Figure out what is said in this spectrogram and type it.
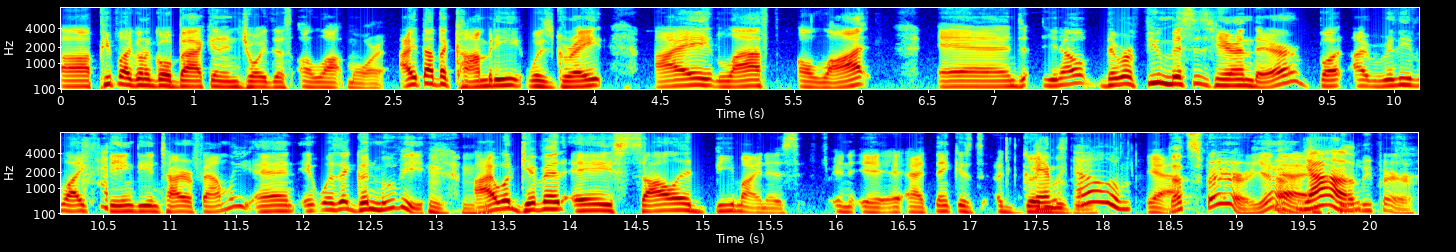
Uh, people are going to go back and enjoy this a lot more. I thought the comedy was great. I laughed a lot and you know there were a few misses here and there but i really liked seeing the entire family and it was a good movie i would give it a solid b minus in i think is a good there movie we go. yeah That's fair. Yeah. Yeah. Yeah. Completely fair.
